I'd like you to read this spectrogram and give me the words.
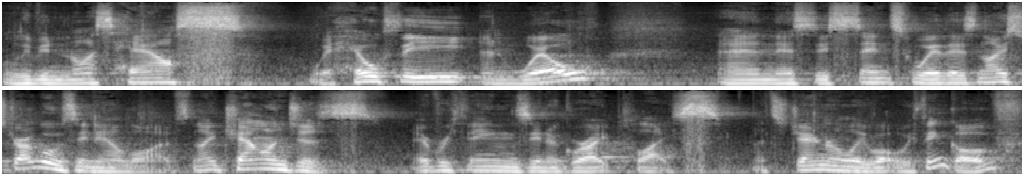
we live in a nice house, we're healthy and well, and there's this sense where there's no struggles in our lives, no challenges, everything's in a great place. That's generally what we think of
